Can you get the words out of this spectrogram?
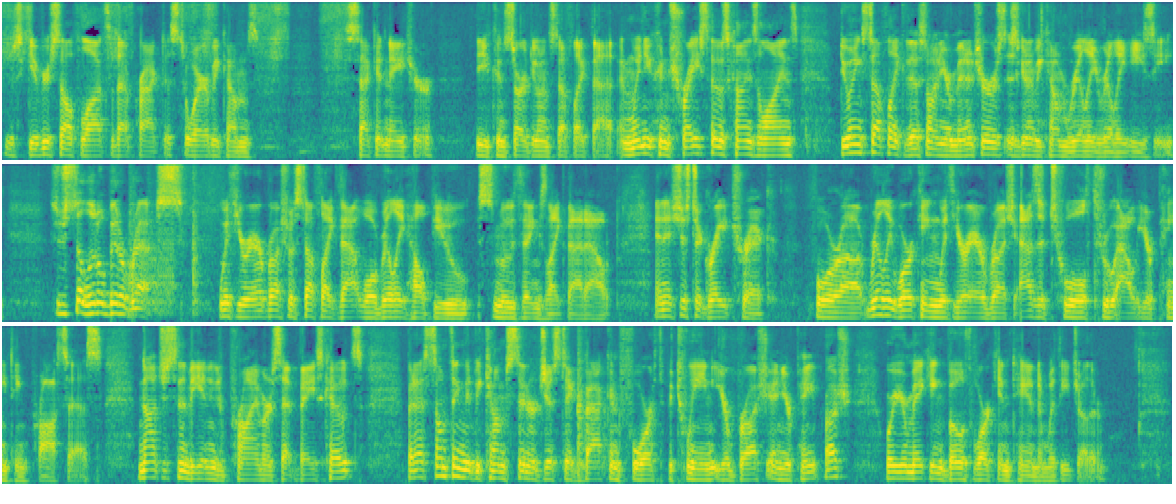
Just give yourself lots of that practice to where it becomes second nature that you can start doing stuff like that. And when you can trace those kinds of lines, doing stuff like this on your miniatures is going to become really, really easy. So just a little bit of reps with your airbrush with stuff like that will really help you smooth things like that out. And it's just a great trick for uh, really working with your airbrush as a tool throughout your painting process. Not just in the beginning to prime or set base coats, but as something that becomes synergistic back and forth between your brush and your paintbrush, where you're making both work in tandem with each other.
